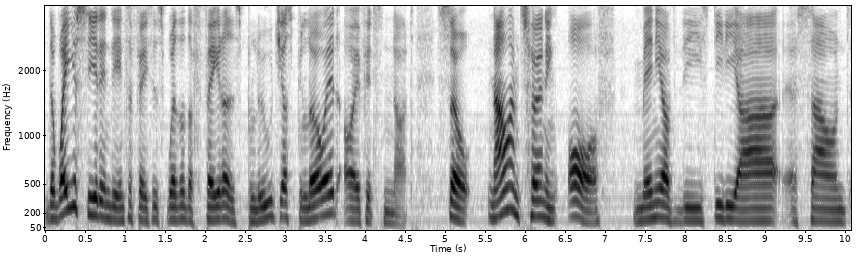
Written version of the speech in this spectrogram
The way you see it in the interface is whether the fader is blue just below it or if it's not. So now I'm turning off many of these DDR uh, sound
